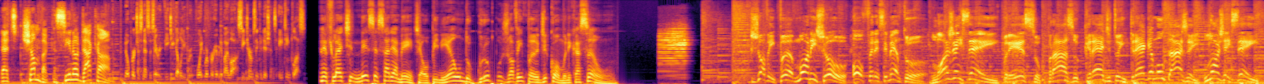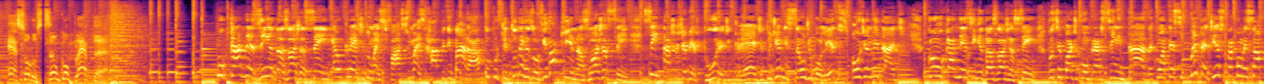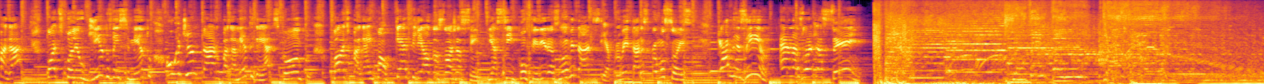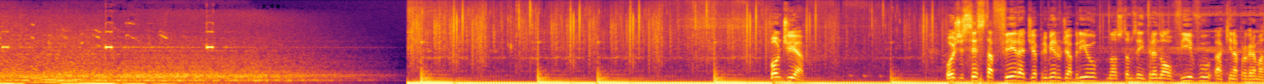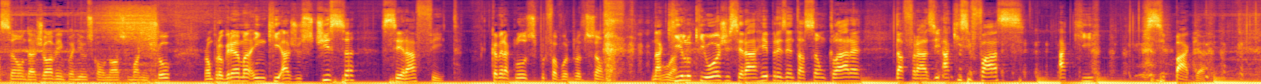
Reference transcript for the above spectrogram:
That's chumbacasino.com. No purchase necessary. VGW Group. Void were prohibited by law. See terms and conditions. 18 plus. reflete necessariamente a opinião do Grupo Jovem Pan de Comunicação. Jovem Pan Morning Show. Oferecimento. Loja e 100. Preço, prazo, crédito, entrega, montagem. Loja e 100 é solução completa. O carnezinho das lojas 100 é o crédito mais fácil, mais rápido e barato, porque tudo é resolvido aqui nas lojas 100. Sem taxa de abertura, de crédito, de emissão de boletos ou de anuidade. Com o carnezinho das lojas 100, você pode comprar sem entrada com até 50 dias para começar a pagar. Pode escolher o dia do vencimento ou adiantar o pagamento e ganhar desconto. Pode pagar em qualquer filial das lojas 100 e assim conferir as novidades e aproveitar as promoções. Carnezinho é nas lojas 100. Bom dia. Hoje, sexta-feira, dia 1 de abril, nós estamos entrando ao vivo aqui na programação da Jovem Pan News com o nosso Morning Show, para um programa em que a justiça será feita. Câmera close, por favor, produção. Naquilo que hoje será a representação clara da frase aqui se faz, aqui se paga.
